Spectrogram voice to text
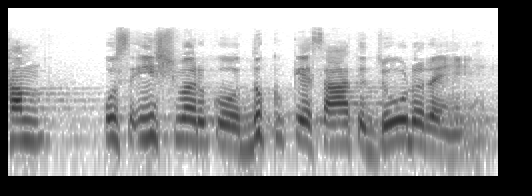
हम उस ईश्वर को दुख के साथ जोड़ रहे हैं।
